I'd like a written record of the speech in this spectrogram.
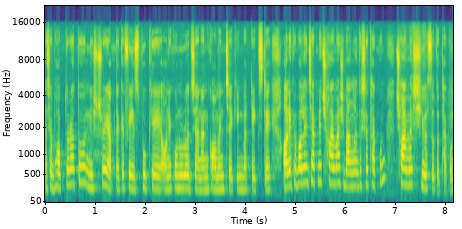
আচ্ছা ভক্তরা তো নিশ্চয়ই আপনাকে ফেসবুকে অনেক অনুরোধ জানান কমেন্ট চেকিং বা টেক্সটে অনেকে বলেন যে আপনি ছয় মাস বাংলাদেশে থাকুন ছয় মাস ইউএসএতে থাকুন।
